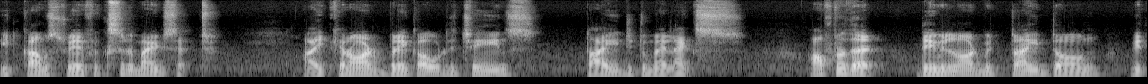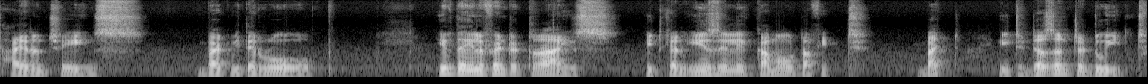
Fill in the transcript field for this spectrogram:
it comes to a fixed mindset. I cannot break out the chains tied to my legs. After that, they will not be tied down with iron chains, but with a rope. If the elephant tries, it can easily come out of it, but it doesn't do it,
